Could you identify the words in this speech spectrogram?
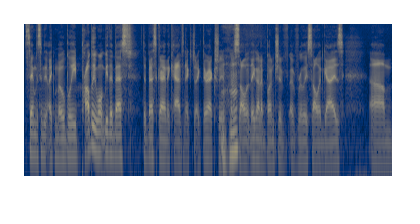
same with something like Mobley. Probably won't be the best the best guy on the Cavs next year. Like they're actually a solid. They got a bunch of, of really solid guys. Um,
